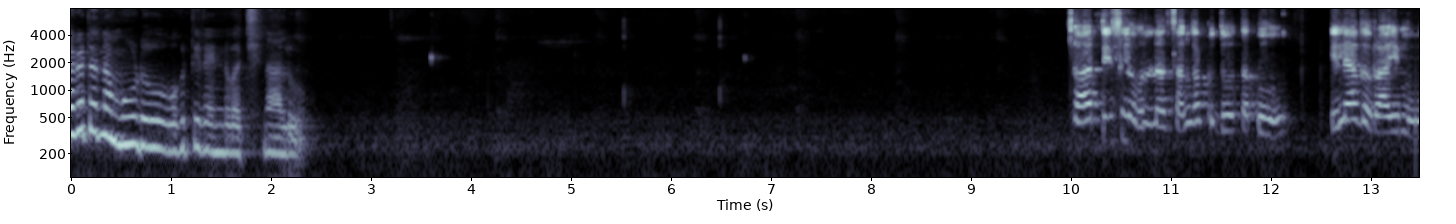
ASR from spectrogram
ప్రకటన మూడు ఒకటి రెండు వచనాలు. సార్దీసులో ఉన్న సంగపు దూతకు ఇలాగ వ్రాయము?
